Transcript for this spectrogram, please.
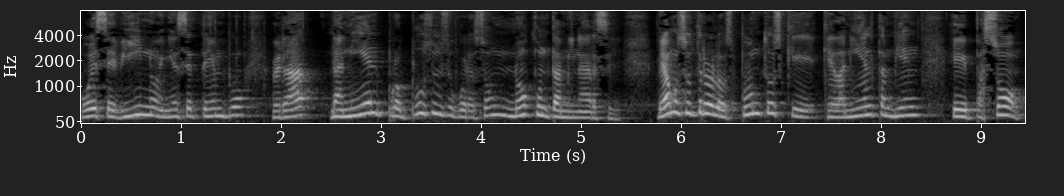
o ese vino en ese tiempo, ¿verdad? Daniel propuso en su corazón no contaminarse. Veamos otro de los puntos que, Daniel también eh, pasó.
